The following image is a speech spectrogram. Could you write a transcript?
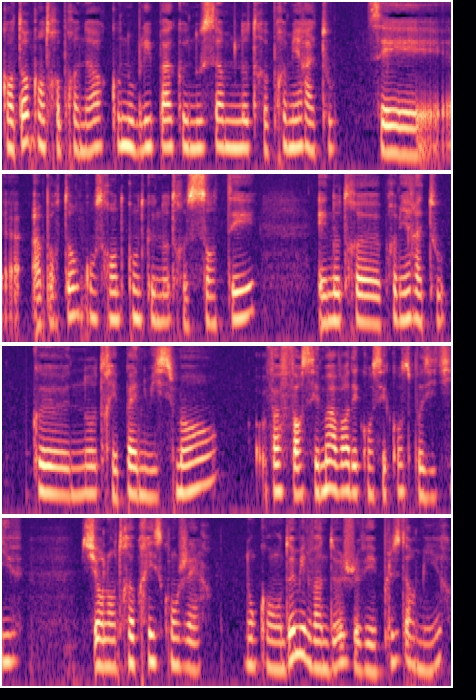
qu'en tant qu'entrepreneur, qu'on n'oublie pas que nous sommes notre premier atout. C'est important qu'on se rende compte que notre santé est notre premier atout, que notre épanouissement va forcément avoir des conséquences positives sur l'entreprise qu'on gère. Donc en 2022, je vais plus dormir,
